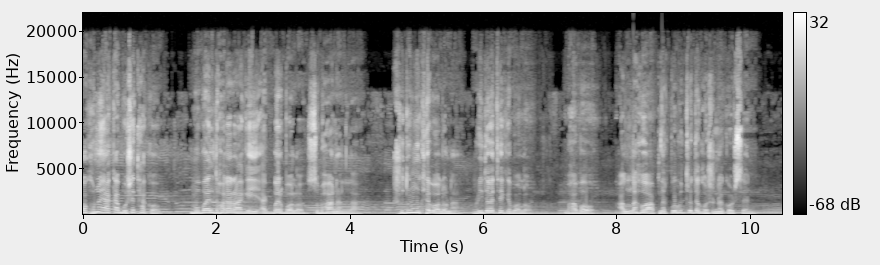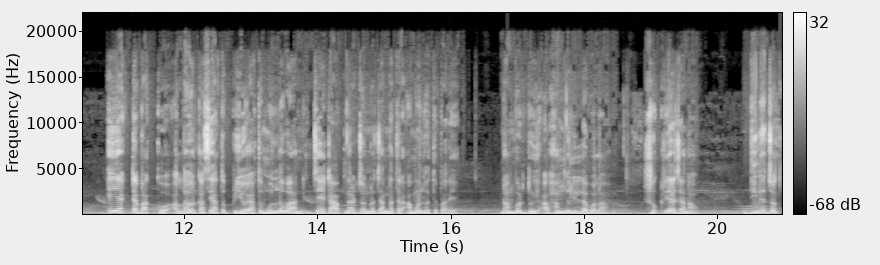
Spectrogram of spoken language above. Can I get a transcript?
কখনো একা বসে থাকো, মোবাইল ধরার আগেই একবার বলো সুবাহান আল্লাহ শুধু মুখে বলো না, হৃদয় থেকে বলো। ভাবো, আল্লাহ আপনার পবিত্রতা ঘোষণা করছেন। এই একটা বাক্য আল্লাহর কাছে এত প্রিয়, এত মূল্যবান, যে এটা আপনার জন্য জান্নাতের আমল হতে পারে। নম্বর দুই, আলহামদুলিল্লাহ বলা। শুক্রিয়া জানাও। দিনে যত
